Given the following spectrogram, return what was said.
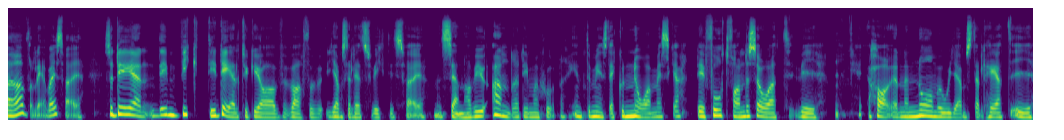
överleva i Sverige. Så det är en, det är en viktig del tycker jag av varför jämställdhet är så viktigt i Sverige. Men sen har vi ju andra dimensioner, inte minst ekonomiska. Det är fortfarande så att vi har en enorm ojämställdhet i,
